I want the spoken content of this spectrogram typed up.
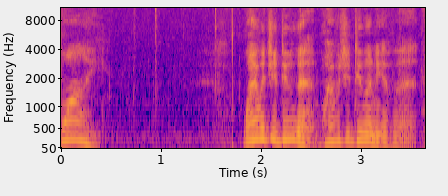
Why? Why would you do that? Why would you do any of that?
